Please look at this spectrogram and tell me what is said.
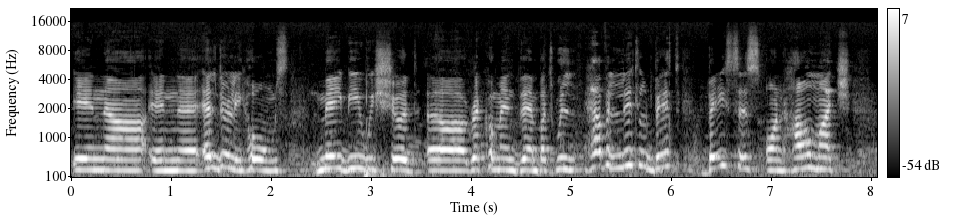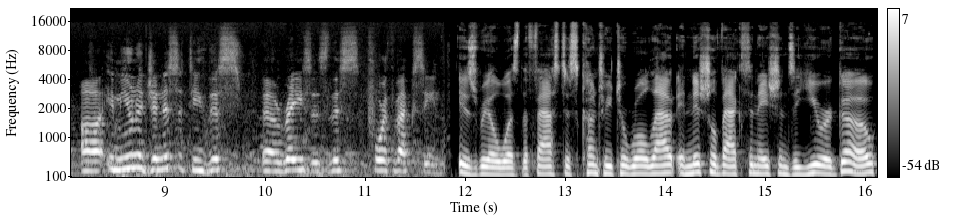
in, uh, in uh, elderly homes, maybe we should uh, recommend them. But we'll have a little bit basis on how much uh, immunogenicity this uh, raises, this fourth vaccine. Israel was the fastest country to roll out initial vaccinations a year ago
